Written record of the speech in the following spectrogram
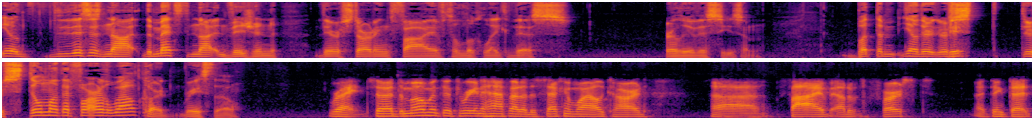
you know, this is not the Mets did not envision their starting five to look like this earlier this season, but the you know they're they're it, they're still not that far out of the wild card race though. Right. So at the moment, they're three and a half out of the second wild card, uh, five out of the first. I think that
